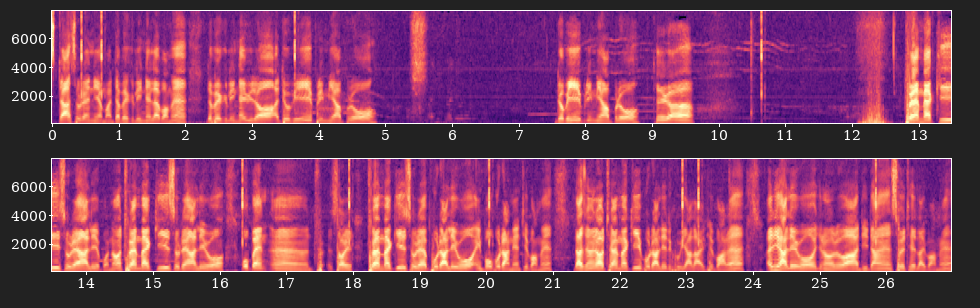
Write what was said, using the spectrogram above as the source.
start ဆိုတဲ့နေရာမှာ double click နှိပ်လိုက်ပါမယ် double click နှိပ်ပြီးတော့ Adobe Premiere Pro Adobe Premiere Pro ထဲက Track key ဆိုတဲ့အားလေးပေါ့နော် Track key ဆိုတဲ့အားလေးကို open အဲ sorry Track key ဆိုတဲ့ folder လေးကို import folder နဲ့ထည့်ပါမယ်ဒါဆိုရင်တော့ Track key folder လေးတစ်ခုရလာပြီဖြစ်ပါတယ်အဲ့ဒီအားလေးကိုကျွန်တော်တို့ကဒီတိုင်းဆွဲထည့်လိုက်ပါမယ်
